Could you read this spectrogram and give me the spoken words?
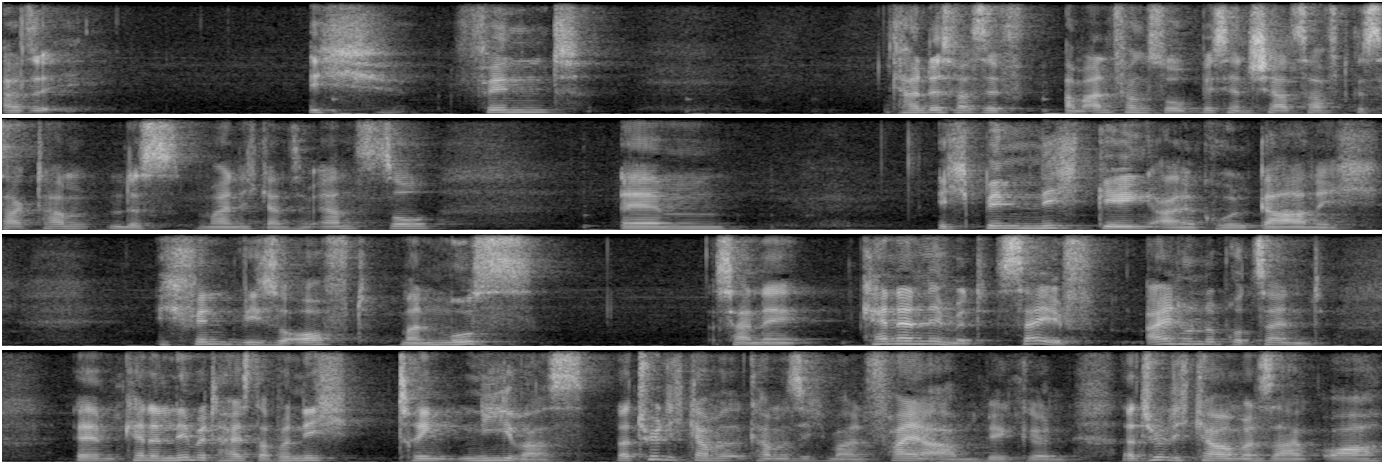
also ich finde, kann das, was sie am Anfang so ein bisschen scherzhaft gesagt haben, und das meine ich ganz im Ernst so, ähm, ich bin nicht gegen Alkohol, gar nicht. Ich finde, wie so oft, man muss seine Kennen Limit, safe, 100%. Ähm, Kennen Limit heißt aber nicht, trink nie was. Natürlich kann man, kann man sich mal ein Feierabendbier gönnen. Natürlich kann man mal sagen, oh,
